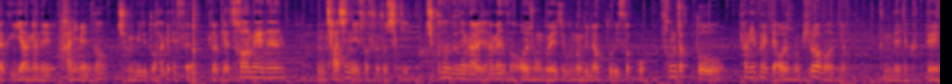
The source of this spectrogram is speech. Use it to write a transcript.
대학교 2학년을 다니면서 준비를 또 하게 됐어요. 그렇게 처음에는 음, 자신이 있었어요, 솔직히. 축구 선수 생활을 하면서 어느 정도의 이제 운동 능력도 있었고 성적도 편입할 때 어느 정도 필요하거든요. 근데 이제 그때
